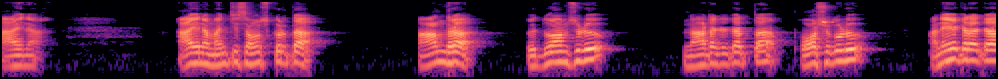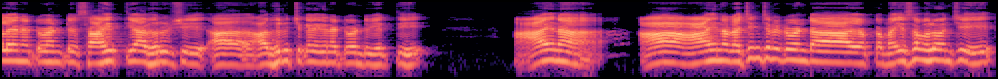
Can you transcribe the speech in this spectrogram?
ఆయన ఆయన మంచి సంస్కృత ఆంధ్ర విద్వాంసుడు నాటకకర్త పోషకుడు అనేక రకాలైనటువంటి సాహిత్యాభిరుచి అభిరుచి కలిగినటువంటి వ్యక్తి. ఆయన ఆ- ఆయన రచించినటువంటి ఆ యొక్క మయసభలోంచి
